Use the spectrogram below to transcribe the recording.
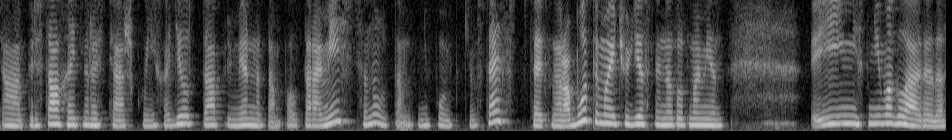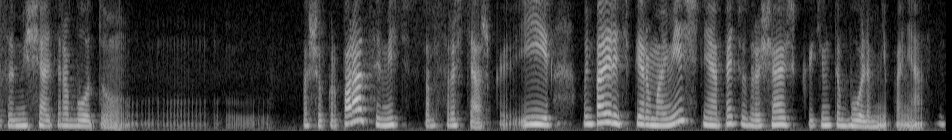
а, перестала ходить на растяжку. Не ходила туда примерно там полтора месяца, ну, там, не помню, по каким обстоятельствам, обстоятельно работы моей чудесной на тот момент. И не, не могла я тогда совмещать работу большой корпорации вместе там, с растяжкой. И вы не поверите, первый мой месячный я опять возвращаюсь к каким-то болям непонятным.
